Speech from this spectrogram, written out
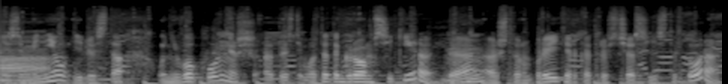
не А. заменил или стал... У него, помнишь, а, то есть вот это Гром Секира, да, а, Штормбрейкер, который сейчас есть у Тора,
